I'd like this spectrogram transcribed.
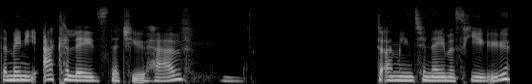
the many accolades that you have. I mean, to name a few,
